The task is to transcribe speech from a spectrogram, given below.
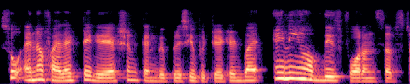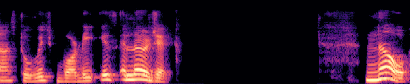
So anaphylactic reaction can be precipitated by any of these foreign substance to which body is allergic. Now,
